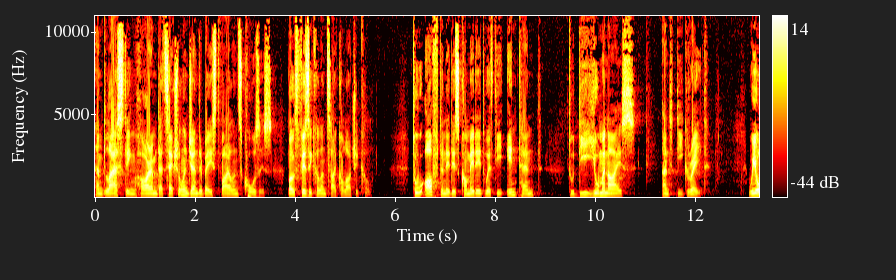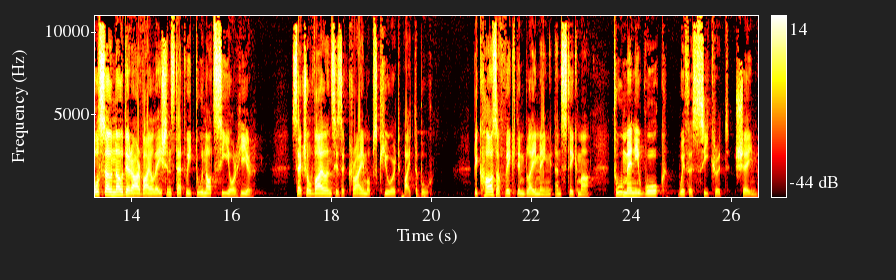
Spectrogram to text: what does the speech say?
and lasting harm that sexual and gender based violence causes, both physical and psychological. Too often it is committed with the intent to dehumanize and degrade. We also know there are violations that we do not see or hear. Sexual violence is a crime obscured by taboo. Because of victim blaming and stigma, too many walk with a secret shame.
